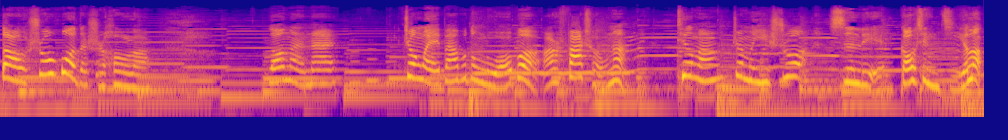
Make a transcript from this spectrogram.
到收获的时候了。老奶奶正为拔不动萝卜而发愁呢。听狼这么一说，心里高兴极了。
